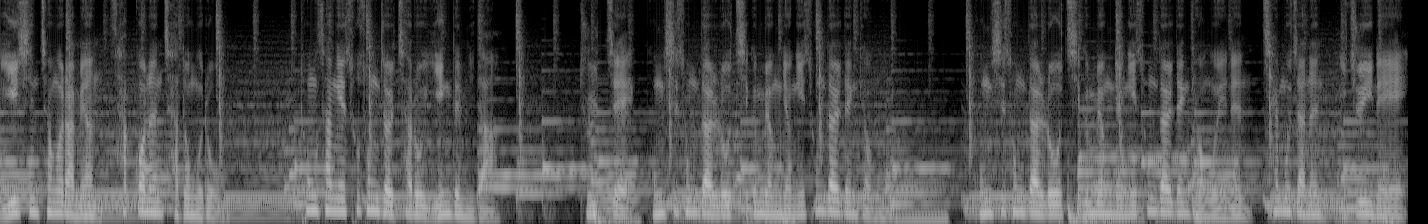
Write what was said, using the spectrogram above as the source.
이의 신청을 하면 사건은 자동으로 통상의 소송 절차로 이행됩니다. 둘째, 공시 송달로 지급 명령이 송달된 경우 공시 송달로 지급 명령이 송달된 경우에는 채무자는 2주 이내에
